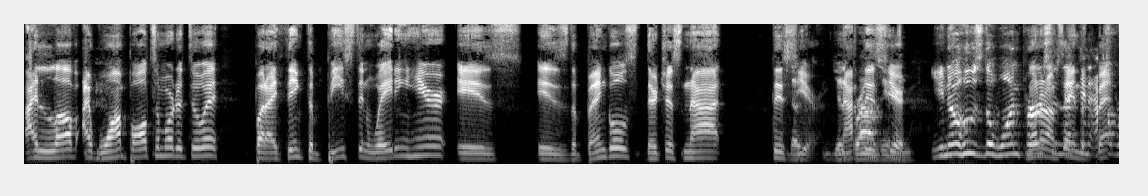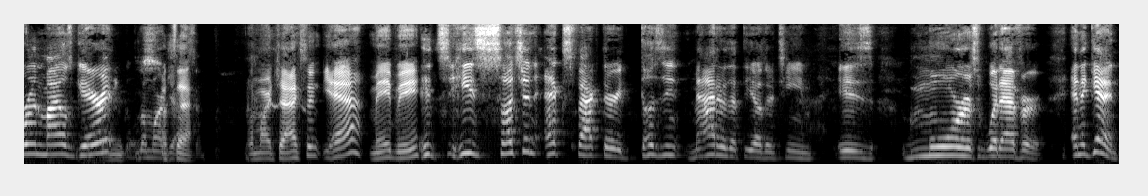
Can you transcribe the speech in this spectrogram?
I love. I want Baltimore to do it, but I think the beast in waiting here is is the Bengals. They're just not this The- year. the Not Browns, this year. mean. you know who's the one No, no, person I'm that can Be- outrun Myles Garrett? Lamar What's that? Jackson. Lamar Jackson. Yeah, maybe. It's he's such an X factor. It doesn't matter that the other team is more whatever. And again,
